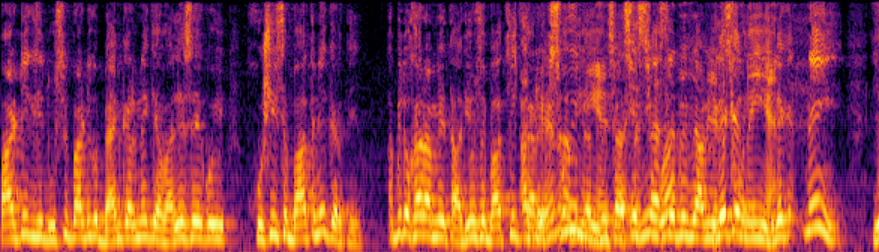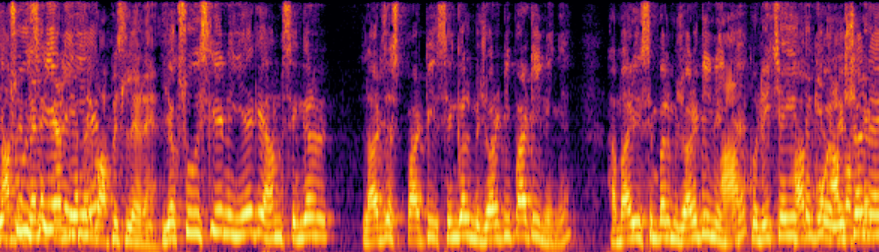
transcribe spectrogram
पार्टी किसी दूसरी पार्टी को बैन करने के हवाले से कोई खुशी से बात नहीं करती। अभी तो खैर हम इतिहादियों से बातचीत कर रहे हैं नहीं है, इस फैसले पे भी लेकिन नहीं है। लेकिन नहीं यकसू इसलिए नहीं है वापस ले रहे हैं। यकसू इसलिए नहीं है कि हम single largest party single majority party नहीं है। हमारी सिंपल मेजोरिटी नहीं है। आपको नहीं चाहिए हम कि आप अपने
